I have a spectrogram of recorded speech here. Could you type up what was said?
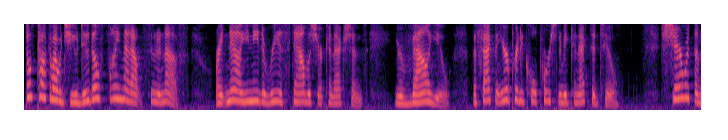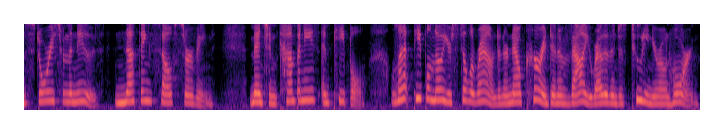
Don't talk about what you do, they'll find that out soon enough. Right now, you need to reestablish your connections, your value, the fact that you're a pretty cool person to be connected to. Share with them stories from the news, nothing self serving. Mention companies and people. Let people know you're still around and are now current and of value rather than just tooting your own horn.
